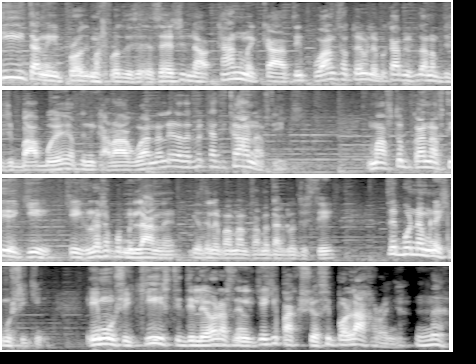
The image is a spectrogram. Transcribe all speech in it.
Τι ήταν η πρώτη μας πρώτη θέση, να κάνουμε κάτι που αν θα το έβλεπε κάποιος που ήταν από τη Ζιμπάμπουε, από την Ικαράγουα, να λέει αδερφέ, κάτι κάνουν αυτοί. Μα αυτό που κάνουν αυτοί εκεί και η γλώσσα που μιλάνε, γιατί δεν είπαμε αν θα μεταγλωτιστεί, δεν μπορεί να μην έχει μουσική. Η μουσική στην τηλεόραση στην ελληνική έχει υπαξιωθεί πολλά χρόνια. Ναι.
